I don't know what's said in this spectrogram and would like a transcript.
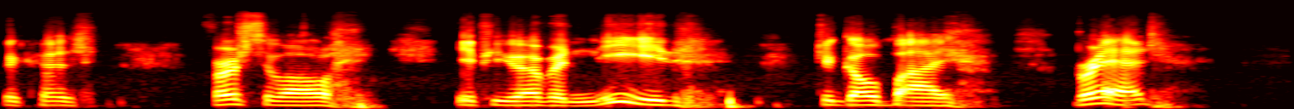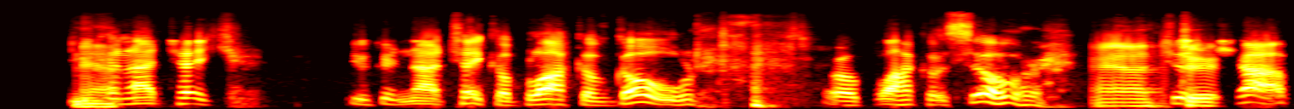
because, first of all, if you ever need to go buy bread, you Yeah. cannot take you cannot take a block of gold or a block of silver Yeah. to the shop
